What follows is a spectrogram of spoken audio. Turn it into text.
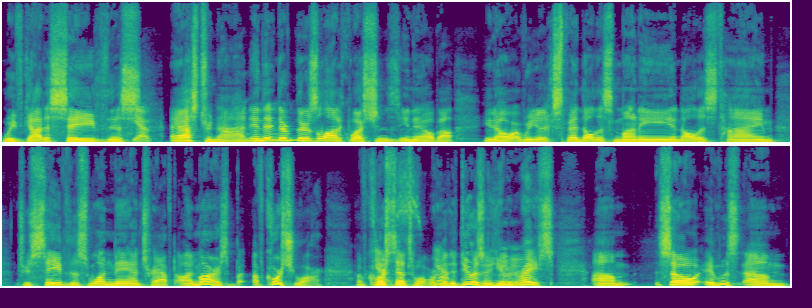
we've got to save this Yep. astronaut, and there, mm-hmm. there's a lot of questions, you know, about you know are we going to expend all this money and all this time to save this one man trapped on Mars? But of course you are. Of course Yes. that's what we're Yeah. going to do as a human race. Um, so it was um,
